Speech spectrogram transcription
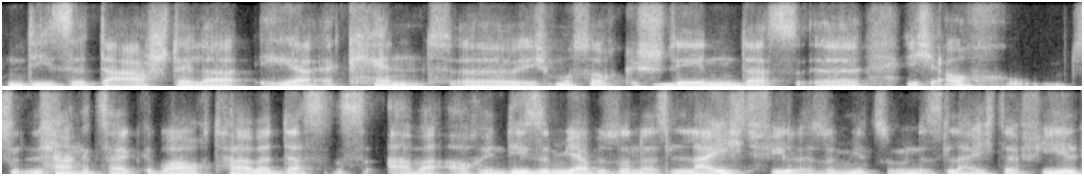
diese Darsteller eher erkennt. Äh, ich muss auch gestehen, dass äh, ich auch lange Zeit gebraucht habe, dass es aber auch in diesem Jahr besonders leicht fiel, also mir zumindest leichter fiel,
